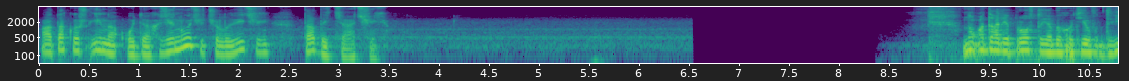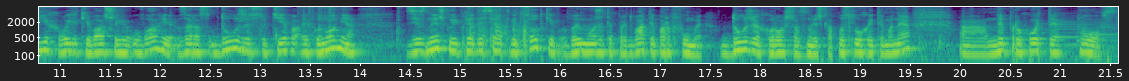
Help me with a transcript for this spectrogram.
а також і на одяг жіночий, чоловічий та дитячий. Ну а далі просто я би хотів дві хвильки вашої уваги. Зараз дуже суттєва економія. Зі знижкою 50% ви можете придбати парфуми. Дуже хороша знижка. Послухайте мене, не проходьте повз.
